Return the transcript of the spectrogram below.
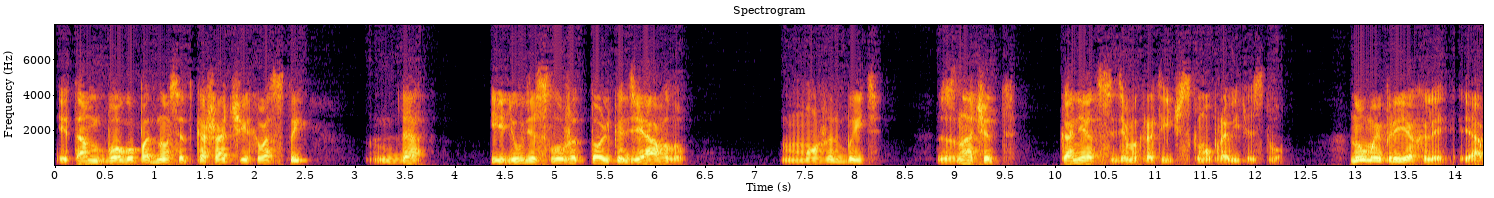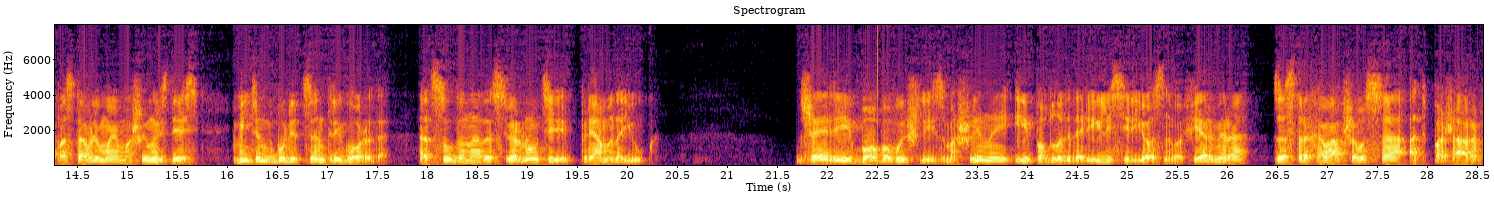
«И там Богу подносят кошачьи хвосты?» «Да». «И люди служат только дьяволу?» «Может быть». «Значит, конец демократическому правительству». «Ну, мы приехали. Я поставлю мою машину здесь. Митинг будет в центре города. Отсюда надо свернуть и прямо на юг». Джерри и Боба вышли из машины и поблагодарили серьезного фермера, застраховавшегося от пожаров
